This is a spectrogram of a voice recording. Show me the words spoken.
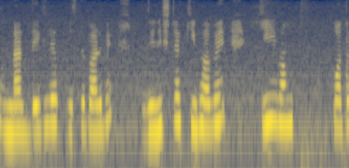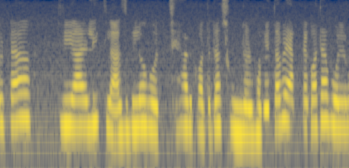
তোমরা দেখলে বুঝতে পারবে জিনিসটা কীভাবে, কি এবং কতটা ক্লিয়ারলি ক্লাসগুলো হচ্ছে আর কতটা সুন্দরভাবে। তবে একটা কথা বলব,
